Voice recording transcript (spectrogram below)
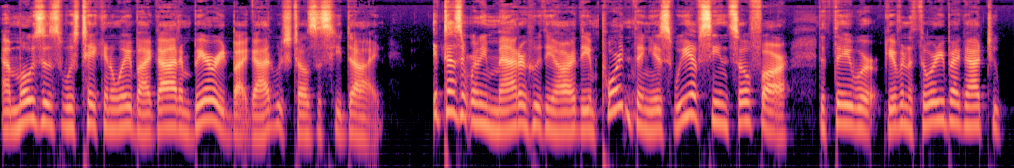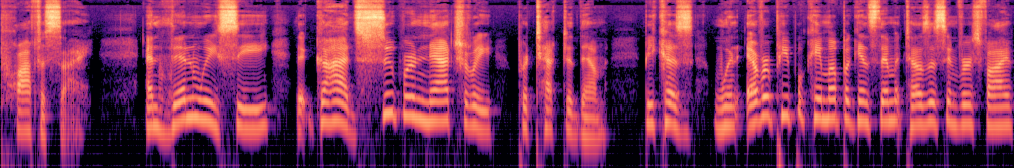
And Moses was taken away by God and buried by God, which tells us he died. It doesn't really matter who they are. The important thing is we have seen so far that they were given authority by God to prophesy. And then we see that God supernaturally protected them because whenever people came up against them, it tells us in verse 5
